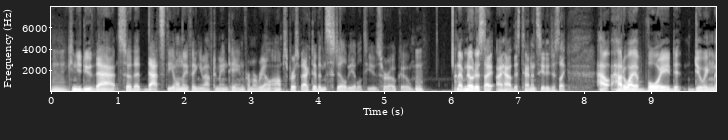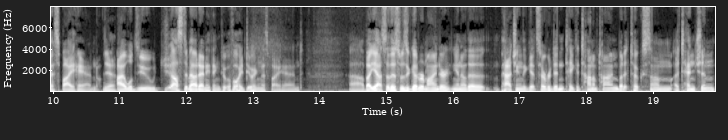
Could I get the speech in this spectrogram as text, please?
Hmm. Can you do that so that that's the only thing you have to maintain from a real ops perspective and still be able to use Heroku? Hmm. And I've noticed I, I have this tendency to just like, how, how do I avoid doing this by hand? Yeah. I will do just about anything to avoid doing this by hand. Uh, but yeah, so this was a good reminder. You know, the patching the Git server didn't take a ton of time, but it took some attention.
